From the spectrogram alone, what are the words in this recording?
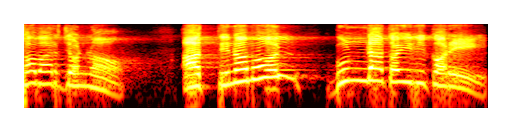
সবার জন্য। আর তৃণমূল গুন্ডা তৈরি করে।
